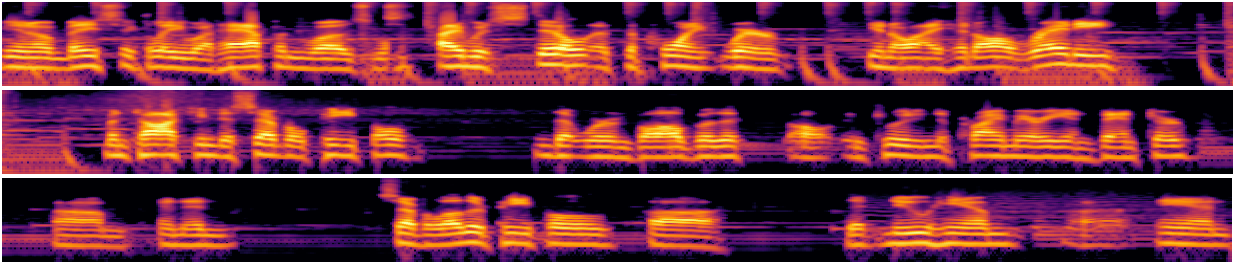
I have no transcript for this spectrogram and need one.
you know, basically what happened was I was still at the point where, you know, I had already been talking to several people that were involved with it, all, including the primary inventor, um, and then several other people. Uh, that knew him, uh, and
